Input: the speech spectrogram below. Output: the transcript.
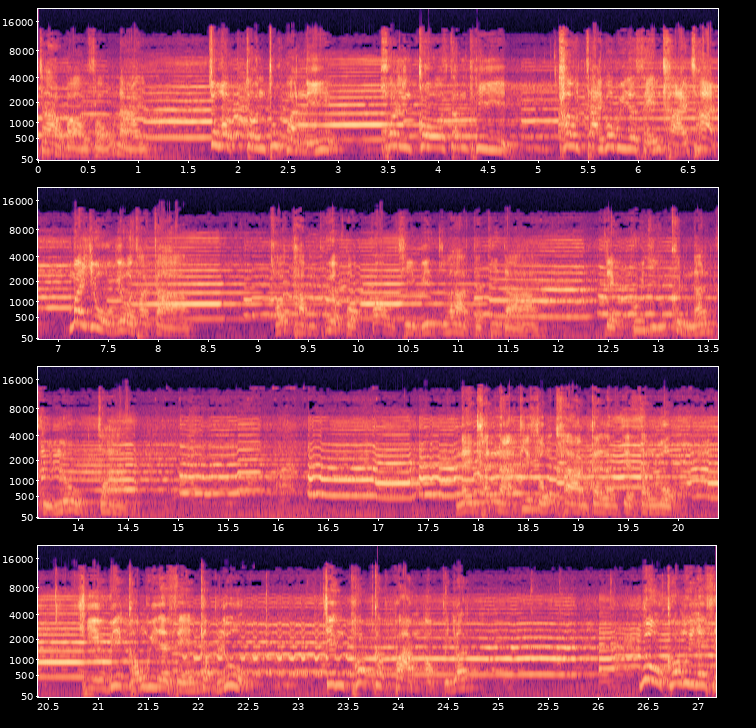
เจ้าบ่าวสองนาย จวบจนทุกวันนี้ คนโกสัมพี เข้าใจว่าวีรเสนขายชาติไม่อยู่โยธกา เขาทำเพื่อปกป้องชีวิตราชธิดา เด็กผู้หญิงคนนั้นคือลูกเจ้า ในขณะที่สงครามกำลังจะสงบชีวิตของวีรเสนกับลูก จึงพบกับความอับยศ ลูกของวีรเส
